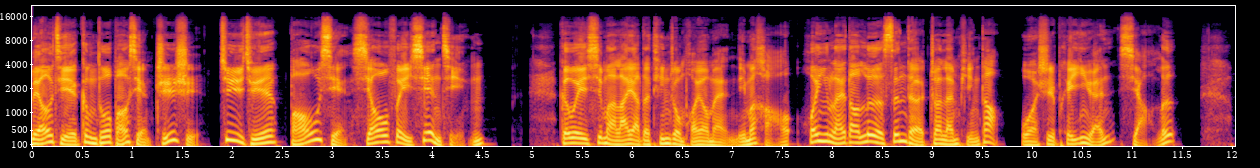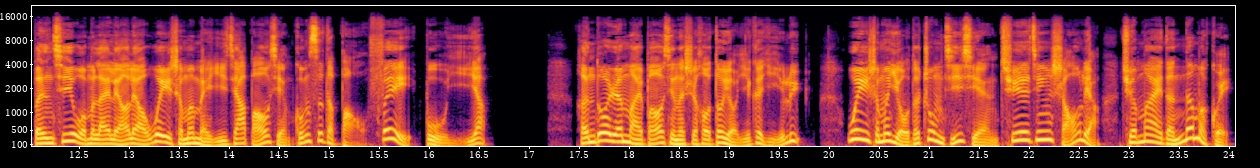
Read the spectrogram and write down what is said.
了解更多保险知识，拒绝保险消费陷阱。各位喜马拉雅的听众朋友们，你们好，欢迎来到乐森的专栏频道，我是配音员小乐。本期我们来聊聊为什么每一家保险公司的保费不一样。很多人买保险的时候都有一个疑虑：为什么有的重疾险缺斤少两却卖的那么贵，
